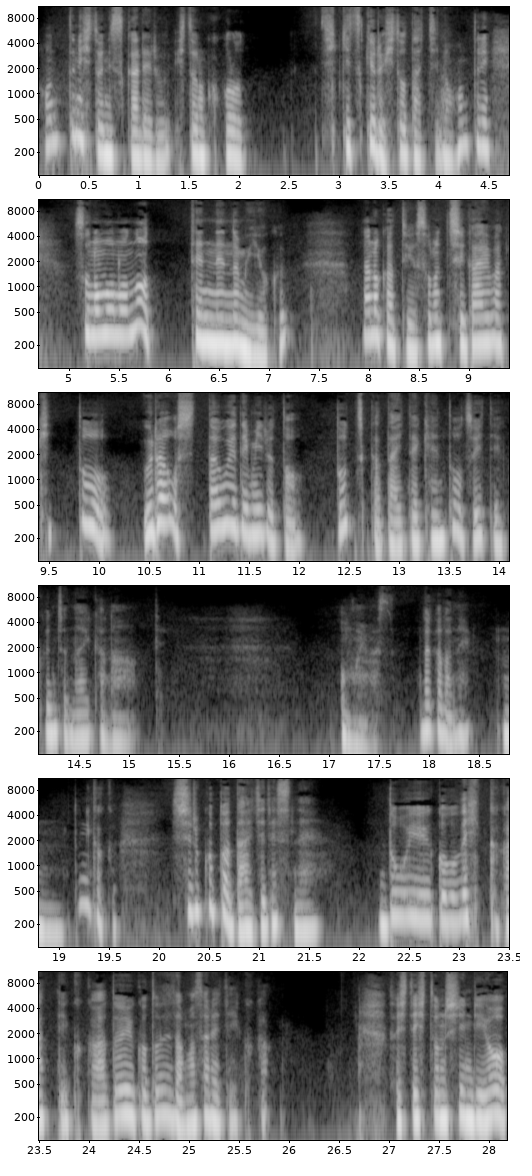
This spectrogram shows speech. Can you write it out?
本当に人に好かれる人の心を引きつける人たちの本当にそのものの天然の魅力なのかというその違いはきっと裏を知った上で見るとどっちか大体見当ついていくんじゃないかなって思います。だからね、うん、とにかく知ることは大事ですね。どういうことで引っかかっていくか、どういうことで騙されていくか。そして人の心理を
